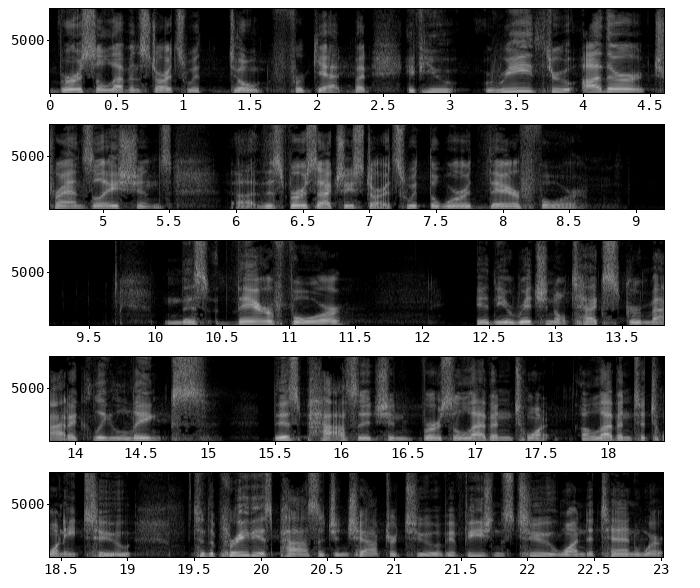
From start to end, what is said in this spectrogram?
verse 11 starts with "Don't forget." But if you read through other translations, uh, this verse actually starts with the word "therefore." And this "therefore" in the original text grammatically links this passage in verse 11, 20, 11 to 22 to the previous passage in chapter 2 of Ephesians 2 1 to 10, where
